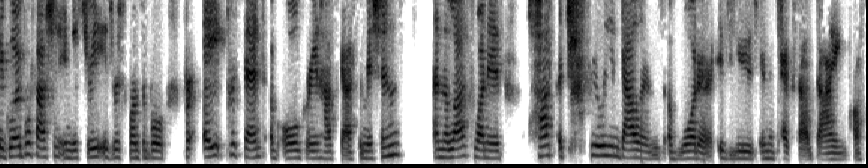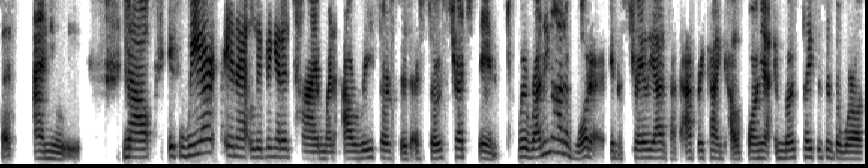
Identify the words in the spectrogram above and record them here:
The global fashion industry is responsible for 8% of all greenhouse gas emissions. And the last one is half a trillion gallons of water is used in the textile dyeing process annually. Now, if we are in a living at a time when our resources are so stretched thin, we're running out of water in Australia and South Africa and California and most places of the world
